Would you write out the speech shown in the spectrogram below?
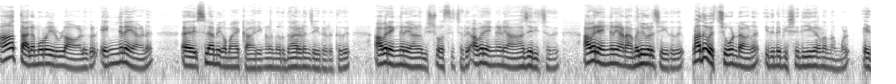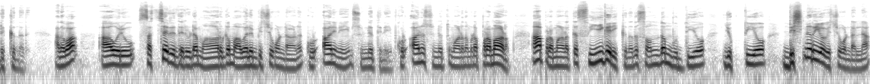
ആ തലമുറയിലുള്ള ആളുകൾ എങ്ങനെയാണ് ഇസ്ലാമികമായ കാര്യങ്ങൾ നിർദ്ധാരണം ചെയ്തെടുത്തത്. അവരെങ്ങനെയാണ് വിശ്വസിച്ചത്? അവരെങ്ങനെ ആചരിച്ചത്? അവരെങ്ങനെയാണ് അമലുകൾ ചെയ്തത്? അത് വെച്ചുകൊണ്ടാണ് ഇതിന്റെ വിശദീകരണം നമ്മൾ എടുക്കുന്നത്. അഥവാ ആ ഒരു സച്ചരിതരുടെ മാർഗം അവലംബിച്ചുകൊണ്ടാണ് ഖുർആാനിനെയും സുന്നത്തിനെയും ഖുർആാനും സുന്നത്തുമാണ് നമ്മുടെ പ്രമാണം. ആ പ്രമാണത്തെ സ്വീകരിക്കുന്നത് സ്വന്തം ബുദ്ധിയോ യുക്തിയോ ഡിക്ഷണറിയോ വെച്ചുകൊണ്ടല്ല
